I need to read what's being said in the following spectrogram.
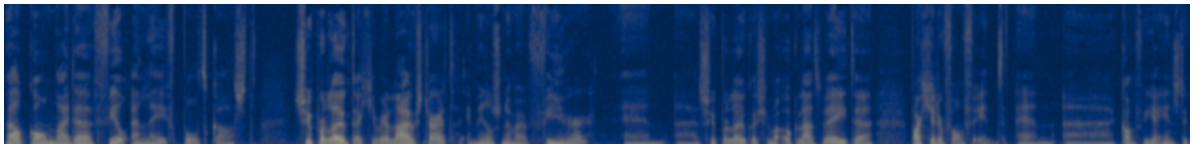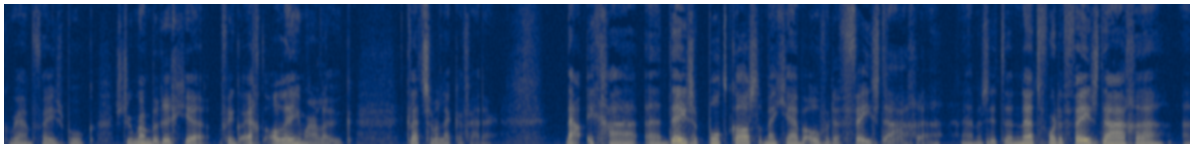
Welkom bij de Feel and Leef podcast. Superleuk dat je weer luistert. Inmiddels nummer 4. En uh, superleuk als je me ook laat weten wat je ervan vindt. En uh, kan via Instagram, Facebook. Stuur me een berichtje. Vind ik echt alleen maar leuk. Kletsen we lekker verder. Nou, ik ga uh, deze podcast met je hebben over de feestdagen. Uh, we zitten net voor de feestdagen. Uh,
